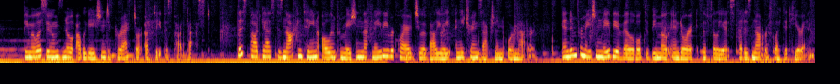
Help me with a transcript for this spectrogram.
BMO assumes no obligation to correct or update this podcast. This podcast does not contain all information that may be required to evaluate any transaction or matter, and information may be available to BMO and or its affiliates that is not reflected herein.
